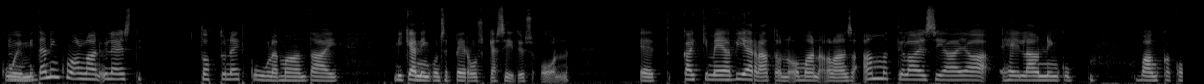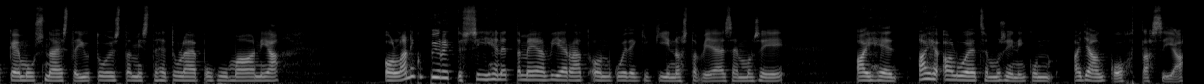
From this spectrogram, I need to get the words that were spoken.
kuin mm. mitä niin kun ollaan yleisesti tottuneet kuulemaan tai mikä niin kun se peruskäsitys on. Et kaikki meidän vieraat on oman alansa ammattilaisia ja heillä on niin kun vankka kokemus näistä jutuista, mistä he tulee puhumaan ja ollaan niin pyritty siihen, että meidän vieraat on kuitenkin kiinnostavia ja semmoisia aihe, aihealueet semmoisia niin ajankohtaisia.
